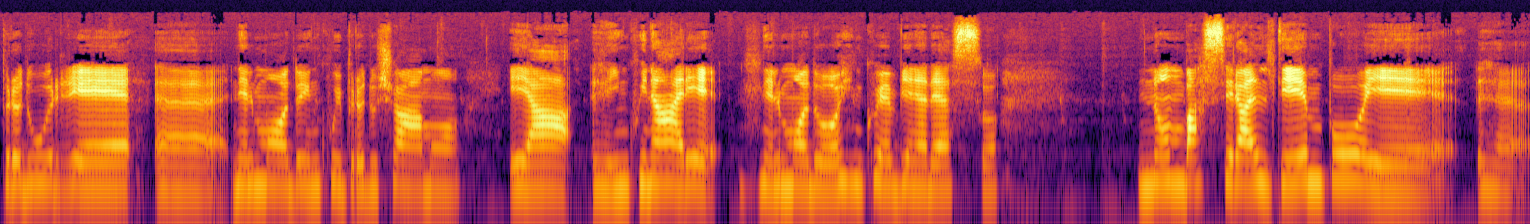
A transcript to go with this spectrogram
produrre eh, nel modo in cui produciamo e a eh, inquinare nel modo in cui avviene adesso non basterà il tempo e eh,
